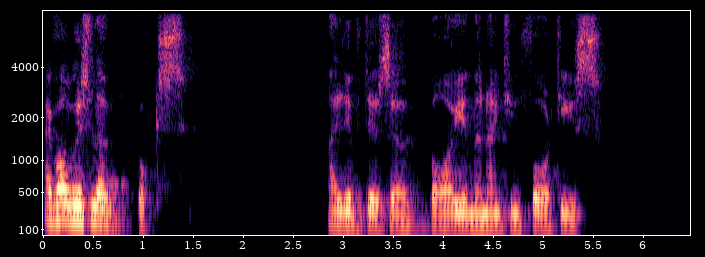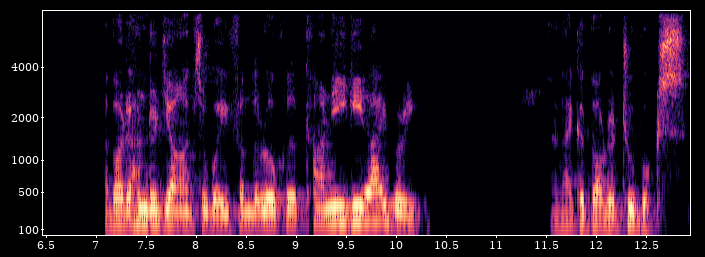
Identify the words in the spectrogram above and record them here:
I've always loved books. I lived as a boy in the 1940s about 100 yards away from the local Carnegie Library. And I could borrow two books.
